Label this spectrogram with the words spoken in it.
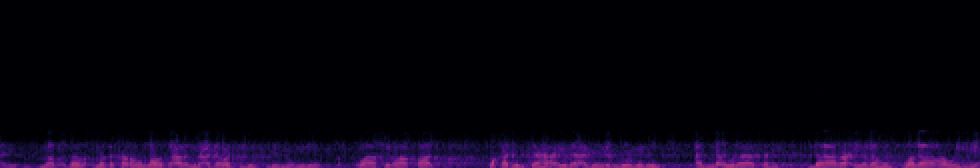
يعني ما ذكره الله تعالى من عداوتهم للمؤمنين. وآخرها قال وقد انتهى إلى أمير المؤمنين أن أناسا لا رأي لهم ولا روية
